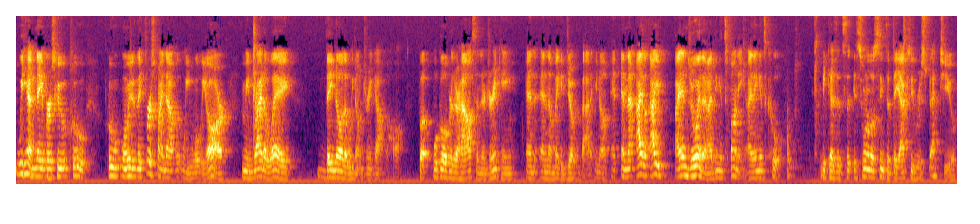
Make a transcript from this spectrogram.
we had neighbors who who who when we, they first find out what we what we are. I mean, right away, they know that we don't drink alcohol, but we'll go over to their house and they're drinking. And, and they'll make a joke about it, you know, and, and that I, I I enjoy that. I think it's funny. I think it's cool because it's it's one of those things that they actually respect you.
